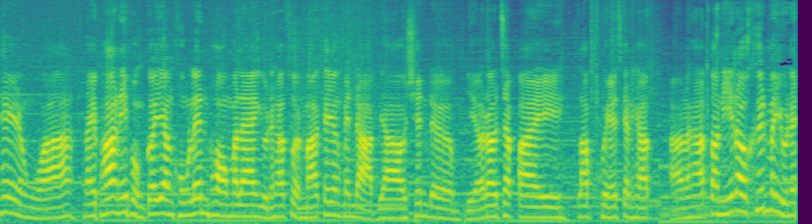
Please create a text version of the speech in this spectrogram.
เท่จังวะในภาคนี้ผมก็ยังคงเล่นพลองแมลงอยู่นะครับ ส่วนมาร์ทก็ยังเป็นดาบยาวเช่นเดิม เดี๋ยวเราจะไปรับ quest กันครับ เอาละครับ ตอนนี้เราขึ้นมาอยู่ใน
